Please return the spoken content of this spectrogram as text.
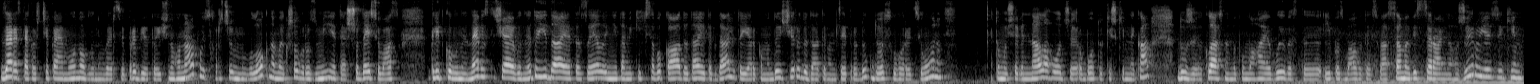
Зараз також чекаємо оновлену версію пребіотичного напою з харчовими волокнами. Якщо ви розумієте, що десь у вас клітковини не вистачає, ви не доїдаєте зелені, там якихось авокадо да, і так далі, то я рекомендую щиро додати вам цей продукт до свого раціону. Тому що він налагоджує роботу кишківника, дуже класно допомагає вивести і позбавитись вас саме вісцерального жиру, з яким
